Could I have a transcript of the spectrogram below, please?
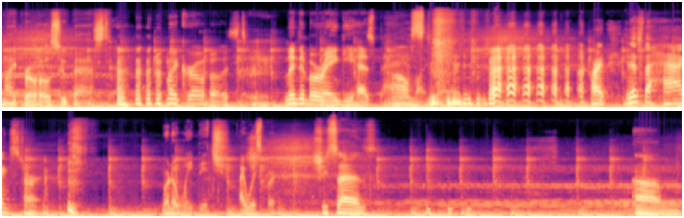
my crow host who passed. My crow host, Lyndon Barangi, has passed. Oh passed. my god. All right. It is the hag's turn. Run away, bitch! I whisper. She says, um,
